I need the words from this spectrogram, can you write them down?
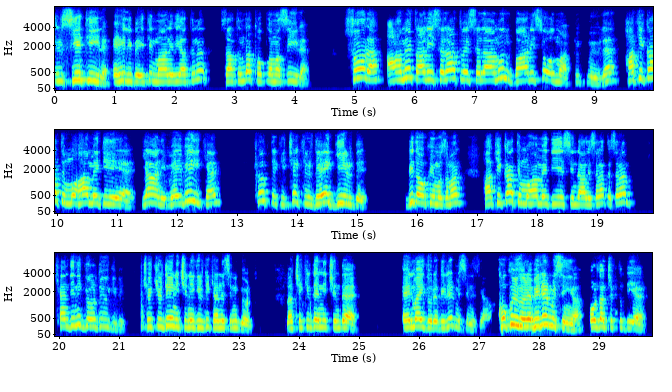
irsiyetiyle, Ehli Beyt'in maneviyatını zatında toplamasıyla. Sonra Ahmet Aleyhisselatü Vesselam'ın varisi olmak hükmüyle hakikat-ı Muhammediye'ye yani meyve iken kökteki çekirdeğe girdi. Bir de okuyayım o zaman. Hakikat-ı Muhammediyesinde Aleyhisselatü Vesselam kendini gördüğü gibi. Çekirdeğin içine girdi kendisini gördü. La çekirdeğin içinde elmayı görebilir misiniz ya? Kokuyu görebilir misin ya? Oradan çıktı diye.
